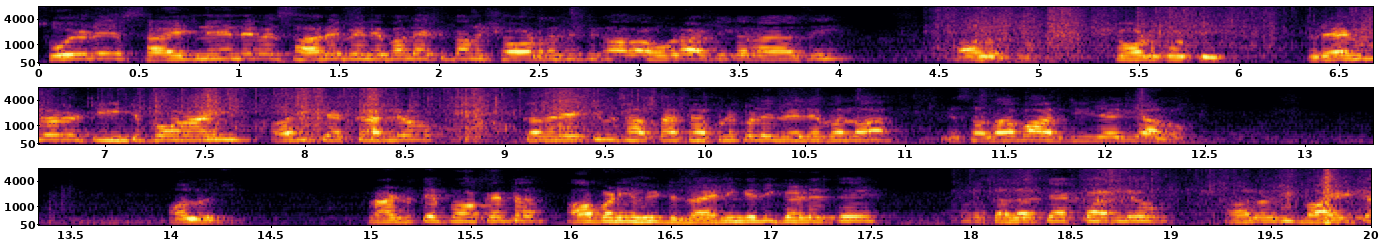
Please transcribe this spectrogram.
ਸੋ ਜਿਹੜੇ ਸਾਈਜ਼ ਨੇ, ਇਹਦੇ ਵਿੱਚ ਸਾਰੇ ਅਵੇਲੇਬਲ ਹੈ ਇੱਕ ਤੁਹਾਨੂੰ ਸ਼ਾਰਟ ਦੇ ਵਿੱਚ ਦਿਖਾਵਾ ਹੋਰ ਆਰਟੀਕਲ ਆਇਆ ਸੀ। ਆ ਲਓ ਜੀ ਸ਼ਾਰਟ ਕੋਟੀ। ਰੈਗੂਲਰ ਰੂਟੀਨ ਚ ਪਾਉਣ ਵਾਲੀ ਆਹ ਵੀ ਚੈੱਕ ਕਰ ਲਿਓ। ਕਲਰ ਇਹ 'ਚ ਵੀ 7-8 ਆਪਣੇ ਕੋਲੇ ਅਵੇਲੇਬਲ ਆ। ਇਹ ਸਦਾ ਬਹਾਰ ਚੀਜ਼ ਹੈਗੀ ਆ ਲਓ। ਆ ਲਓ ਜੀ ਫਰੰਟ ਤੇ ਪਾਕਟ ਆ ਬਣੀ ਹੋਈ ਡਿਜ਼ਾਈਨਿੰਗ ਇਹਦੀ ਗਲੇ ਤੇ। ਔਰ ਕਲਰ ਚੈੱਕ ਕਰ ਲਿਓ। ਆ ਲਓ ਜੀ ਵਾਈਟ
